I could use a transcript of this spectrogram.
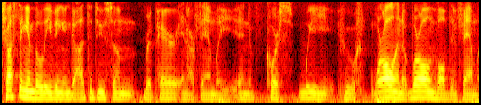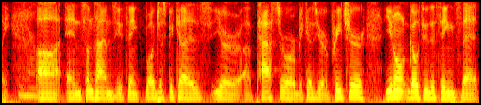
trusting and believing in God to do some repair in our family, and of course, we who we're all in a, we're all involved in family. Uh, and sometimes you think, well, just because you're a pastor or because you're a preacher, you don't go through the things that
